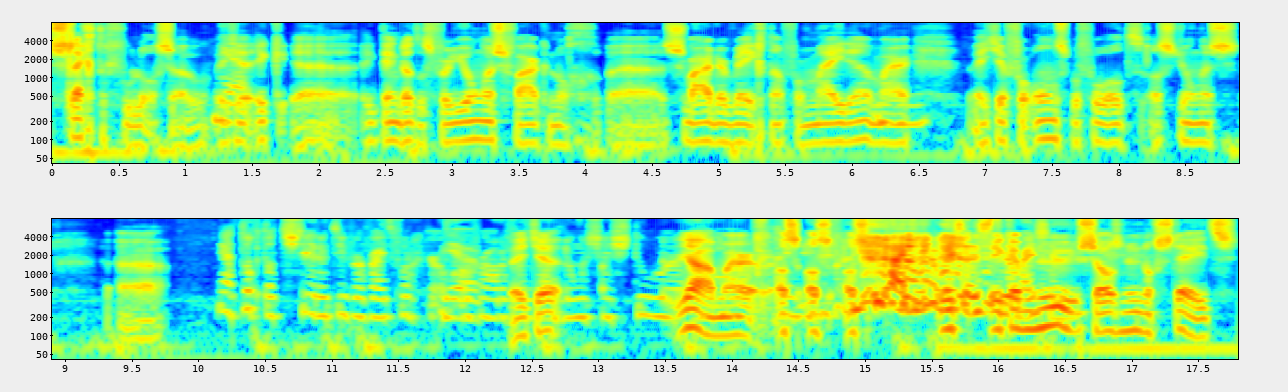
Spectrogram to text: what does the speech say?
slecht te voelen of zo. Weet Ja. je, ik, eh, ik denk dat het voor jongens vaak nog eh, zwaarder weegt dan voor meiden. Maar Mhm. weet je, voor ons bijvoorbeeld als jongens. eh, Ja, toch dat stereotype waar wij het vorige keer ook over hadden. Weet van, je, ja, jongens zijn stoer. ja, maar als, als, als, ik, zijn ik stuur heb nu, zelfs nu nog steeds,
